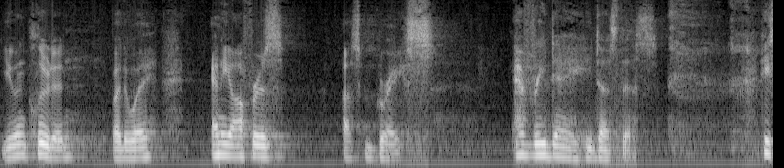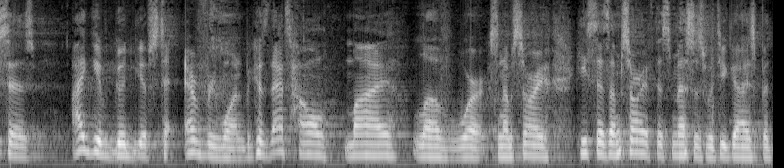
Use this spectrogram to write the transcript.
you included, by the way, and He offers us grace. Every day, He does this. He says, I give good gifts to everyone because that's how my love works. And I'm sorry, he says, I'm sorry if this messes with you guys, but,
